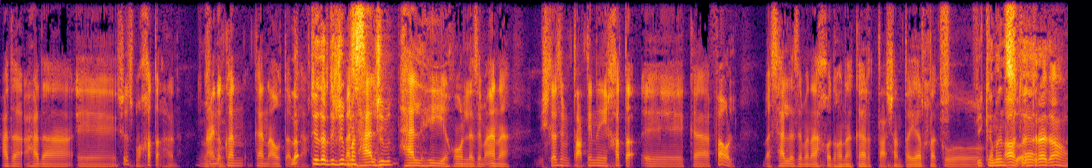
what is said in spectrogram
هذا هذا إيه، شو اسمه؟ خطأ هذا. مع إنه كان كان اوت لا قبلها بتقدر تجيب بس هل هل هي هون لازم أنا مش لازم تعطيني خطأ إيه، كفاول. بس هل لازم أنا اخذ هنا كارت عشان طيرتك و في كمان آه سؤال. تتراد آه.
